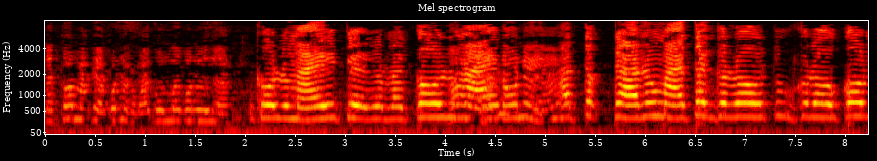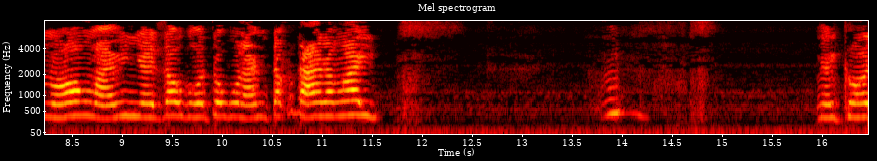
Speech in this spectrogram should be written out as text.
តែកូនមកប្រាប់កូនថាកុំឲ្យកូនមើលកូនលឺហ៎កូនម៉ែចេះណាកូនម៉ែកូននេះហ៎អត់ទឹកតានឹងម៉ែទឹកក្រោទូក្រោកូនហងម៉ែញ៉ៃទៅក៏ទៅកន្លែងទឹកតាហ្នឹងហើយញ៉ៃក្រោយ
